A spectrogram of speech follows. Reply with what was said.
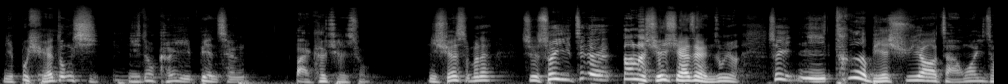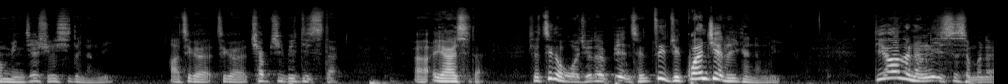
你不学东西，你都可以变成百科全书。你学什么呢？所以，所以这个当然学习还是很重要。所以你特别需要掌握一种敏捷学习的能力啊！这个这个 ChatGPT 时代啊，AI 时代，所以这个我觉得变成最最关键的一个能力。第二个能力是什么呢？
